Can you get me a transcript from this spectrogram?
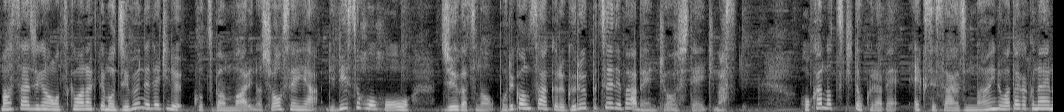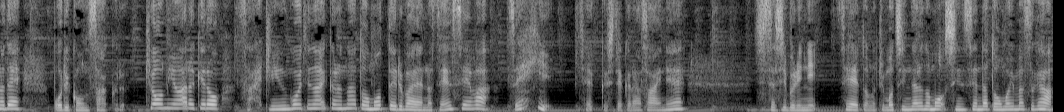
マッサージガンを使わなくても自分でできる骨盤周りの調整やリリース方法を10月のポリコンサークルグループ2では勉強していきます。他の月と比べエクササイズの難易度は高くないので、ポリコンサークル、興味はあるけど最近動いてないからなと思っているバレエの先生は、ぜひチェックしてくださいね。久しぶりに生徒の気持ちになるのも新鮮だと思いますが、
